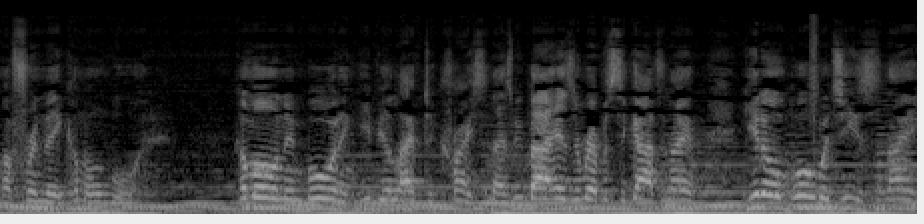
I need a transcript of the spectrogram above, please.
My friend, they come on board. Come on in board and give your life to Christ tonight. As we bow heads in reverence to God tonight, get on board with Jesus tonight.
